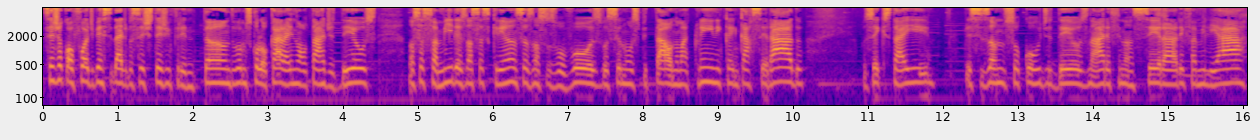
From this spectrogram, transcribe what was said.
seja qual for a adversidade que você esteja enfrentando, vamos colocar aí no altar de Deus nossas famílias, nossas crianças, nossos vovôs, você no hospital, numa clínica, encarcerado, você que está aí precisando do socorro de Deus na área financeira, área familiar.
